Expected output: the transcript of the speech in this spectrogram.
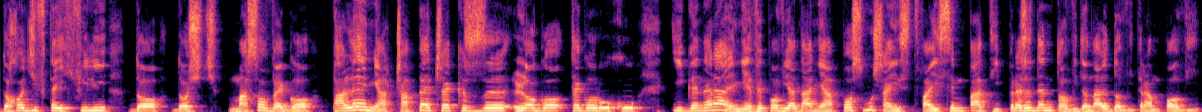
dochodzi w tej chwili do dość masowego palenia czapeczek z logo tego ruchu i generalnie wypowiadania posłuszeństwa i sympatii prezydentowi Donaldowi Trumpowi.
